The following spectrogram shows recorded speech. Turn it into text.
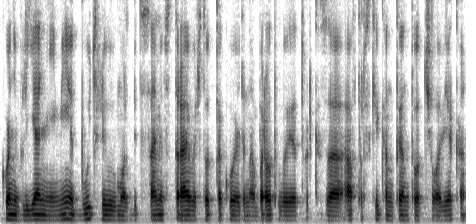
какое они влияние имеют, будете ли вы, может быть, сами встраивать что-то такое, или наоборот, вы только за авторский контент от человека?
